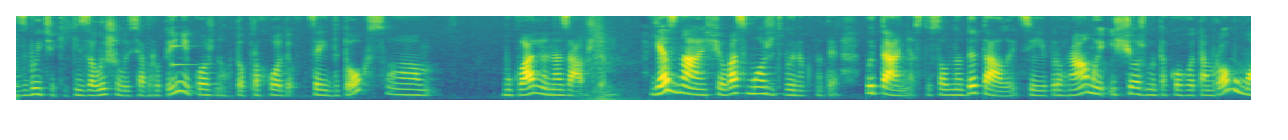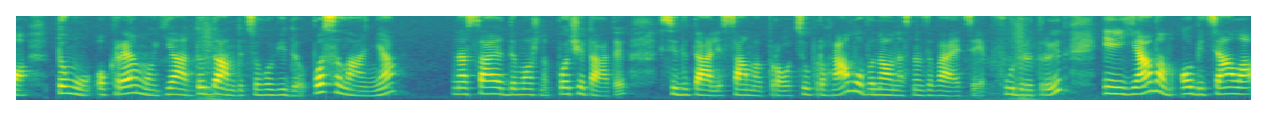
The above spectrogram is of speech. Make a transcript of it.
звичок, які залишилися в рутині кожного, хто проходив цей детокс буквально назавжди. Я знаю, що у вас можуть виникнути питання стосовно деталей цієї програми і що ж ми такого там робимо. Тому окремо я додам до цього відео посилання на сайт, де можна почитати всі деталі саме про цю програму. Вона у нас називається як Food Retreat. І я вам обіцяла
